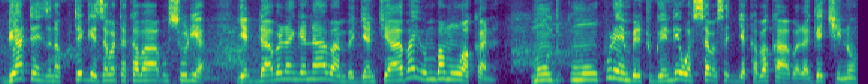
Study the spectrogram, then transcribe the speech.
byatayinza na kutegeeza bataka ba busolya. Yadde abalangira n'abambejja nti abayi bamuba muwakana muntu- mu nkulembere tugende ewa ssaabasajja kabaka abalage kino.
